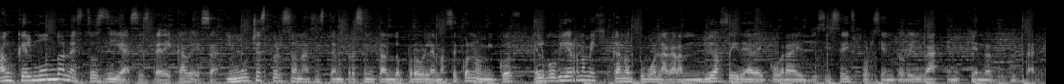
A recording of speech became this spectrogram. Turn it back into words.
Aunque el mundo en estos días esté de cabeza y muchas personas estén presentando problemas económicos, el gobierno mexicano tuvo la grandiosa idea de cobrar el 16% de IVA en tiendas digitales,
